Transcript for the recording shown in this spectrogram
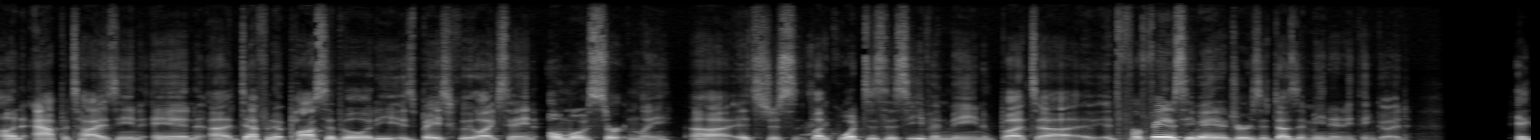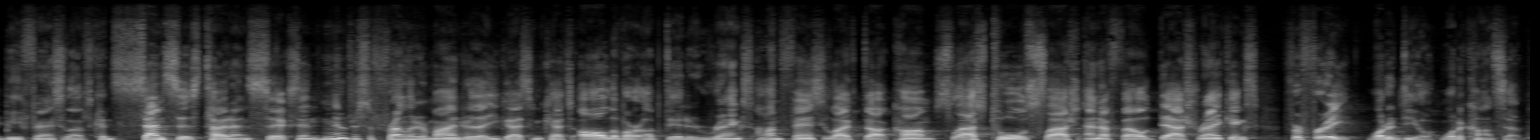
unappetizing and uh, definite possibility is basically like saying almost certainly. Uh, it's just like, what does this even mean? But uh, it, for fantasy managers, it doesn't mean anything good. Higbee Fantasy Labs consensus tight end six. And, you know, just a friendly reminder that you guys can catch all of our updated ranks on fantasylife.com slash tools slash NFL dash rankings for free. What a deal. What a concept.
